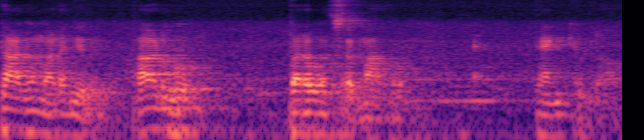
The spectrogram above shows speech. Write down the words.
தாகம் அடங்குது பாடுவோம் பரவசமாகவும். தேங்க்யூ லா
